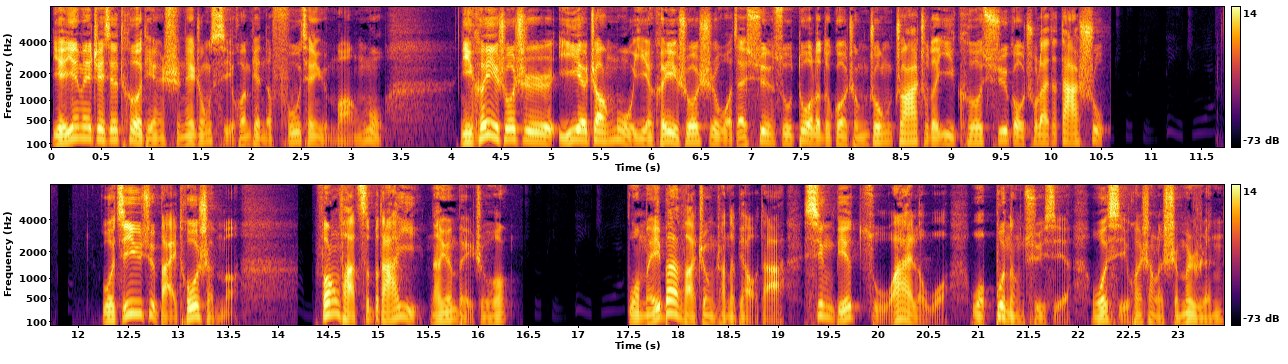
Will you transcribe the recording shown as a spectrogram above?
也因为这些特点，使那种喜欢变得肤浅与盲目。你可以说是一叶障目，也可以说是我在迅速堕落的过程中抓住的一棵虚构出来的大树。我急于去摆脱什么，方法词不达意，南辕北辙。我没办法正常的表达，性别阻碍了我，我不能去写我喜欢上了什么人。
